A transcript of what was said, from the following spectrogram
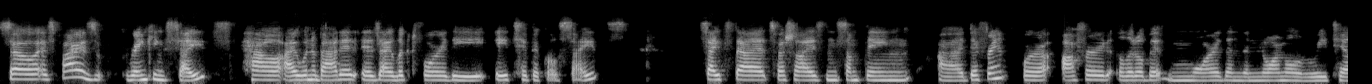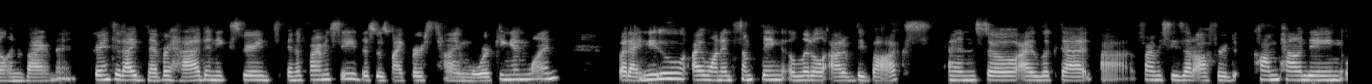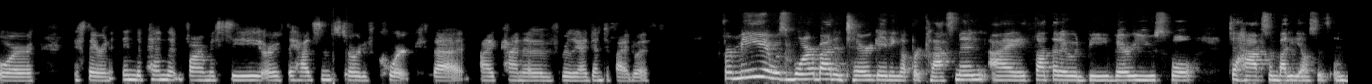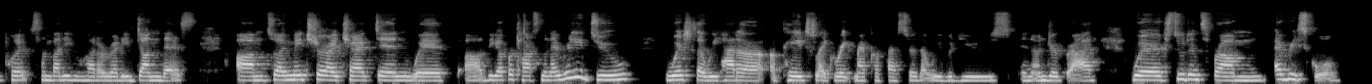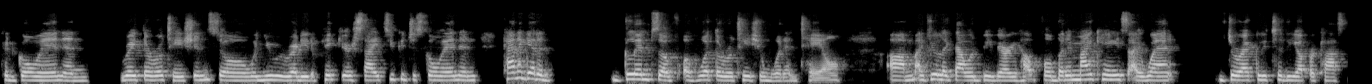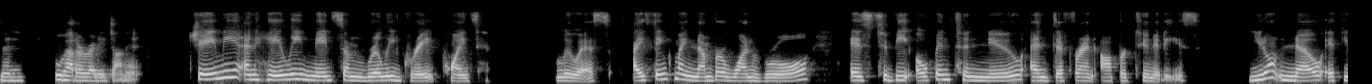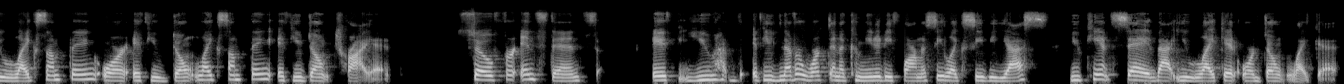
So, as far as ranking sites, how I went about it is I looked for the atypical sites, sites that specialized in something uh, different or offered a little bit more than the normal retail environment. Granted, I'd never had any experience in a pharmacy, this was my first time working in one, but I knew I wanted something a little out of the box. And so I looked at uh, pharmacies that offered compounding or if they're an independent pharmacy or if they had some sort of quirk that I kind of really identified with. For me, it was more about interrogating upperclassmen. I thought that it would be very useful to have somebody else's input, somebody who had already done this. Um, so I made sure I checked in with uh, the upperclassmen. I really do wish that we had a, a page like Rate My Professor that we would use in undergrad, where students from every school could go in and rate their rotation. So when you were ready to pick your sites, you could just go in and kind of get a glimpse of, of what the rotation would entail. Um, I feel like that would be very helpful. But in my case, I went directly to the upperclassmen who had already done it. Jamie and Geily made some really great points, Luis. I think my number one rule is to be open to new and different opportunities. You don't know if you like something or if you don't like something if you don't try it. So for instance, if you have if you've never worked in a community pharmacy like CVS, you can't say that you like it or don't like it.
